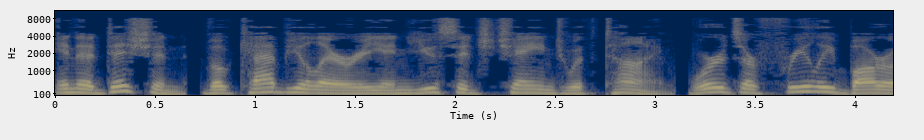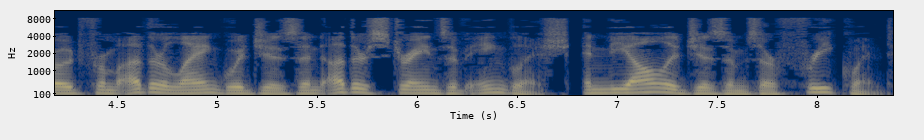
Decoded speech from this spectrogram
In addition, vocabulary and usage change with time, words are freely borrowed from other languages and other strains of English, and neologisms are frequent.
